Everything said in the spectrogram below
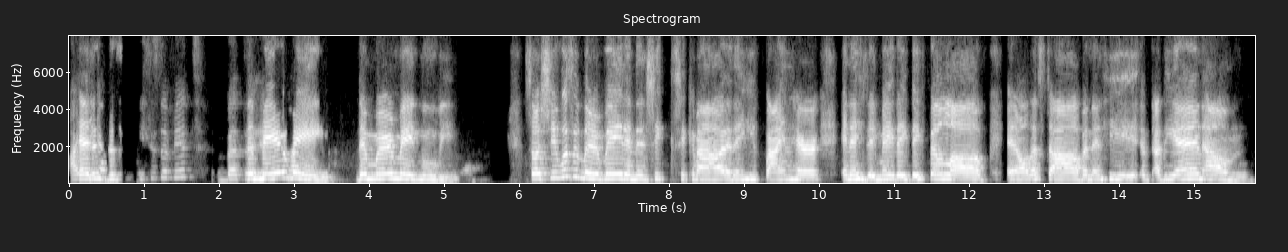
I that think is the, pieces of it but uh, the mermaid. The mermaid movie. Yeah so she was a mermaid, and then she she came out, and then he find her, and then they made they they fell in love and all that stuff, and then he at the end um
